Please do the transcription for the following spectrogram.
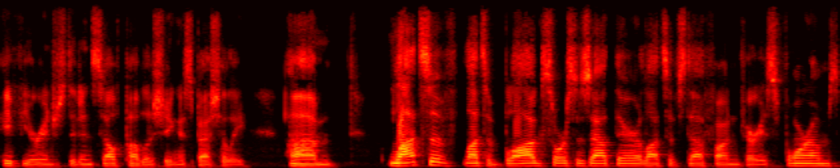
if you're interested in self-publishing, especially. Um, lots of lots of blog sources out there, lots of stuff on various forums.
